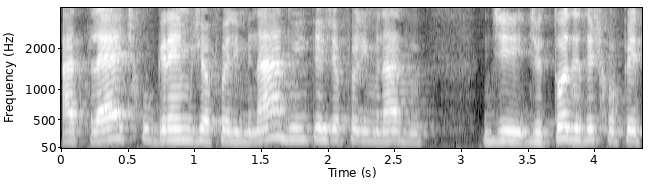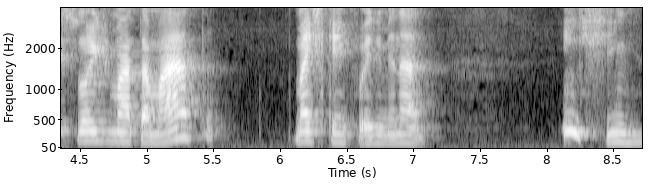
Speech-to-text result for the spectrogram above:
Atlético, o Grêmio já foi eliminado, o Inter já foi eliminado de, de todas as competições mata-mata. Mas quem foi eliminado? Enfim,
